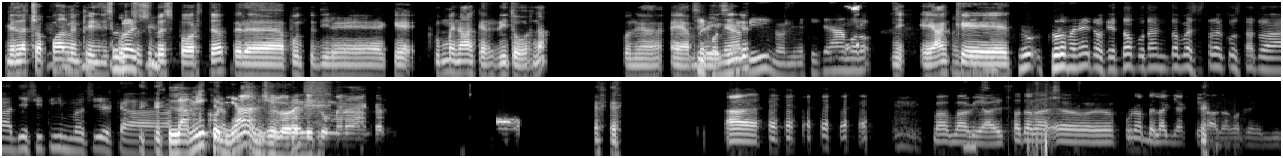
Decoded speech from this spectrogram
Mi allaccio a Palmen per il discorso Super Sport per eh, appunto dire che Rummenacher ritorna con eh, Eab sì. Con EAB, non dimentichiamolo. E, e anche... Solo Meneto che dopo, dopo, essere stato accostato a 10 team circa... L'amico di Angelo, Randy Grummenacher. ah, mamma mia, è stata una, eh, fu una bella chiacchierata con Randy.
